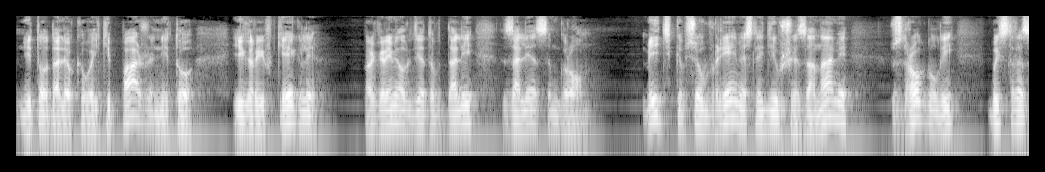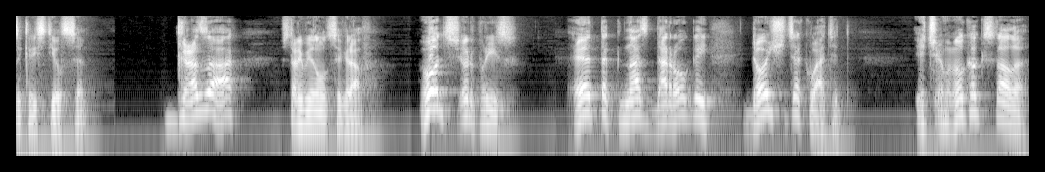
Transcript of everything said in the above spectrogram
не то далекого экипажа, не то игры в кегли. Прогремел где-то вдали за лесом гром. Митька, все время следивший за нами, вздрогнул и быстро закрестился. «Гроза!» – встрепенулся граф. «Вот сюрприз! Это к нас дорогой Дождь захватит. И темно как стало.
